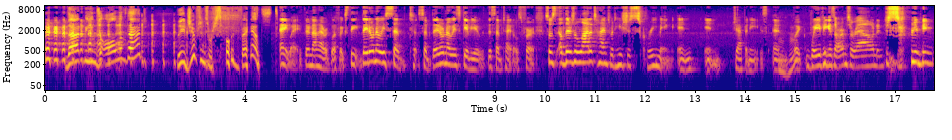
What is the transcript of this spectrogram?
That means all of that? The Egyptians were so advanced. anyway, they're not hieroglyphics. The, they don't always sub, sub. They don't always give you the subtitles for. So there's a lot of times when he's just screaming in in Japanese and Mm-hmm. like waving his arms around and just screaming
